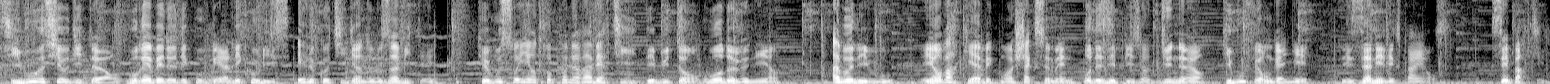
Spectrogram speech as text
Si vous aussi auditeur, vous rêvez de découvrir les coulisses et le quotidien de nos invités, que vous soyez entrepreneur averti, débutant ou en devenir, abonnez-vous et embarquez avec moi chaque semaine pour des épisodes d'une heure qui vous feront gagner des années d'expérience. C'est parti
